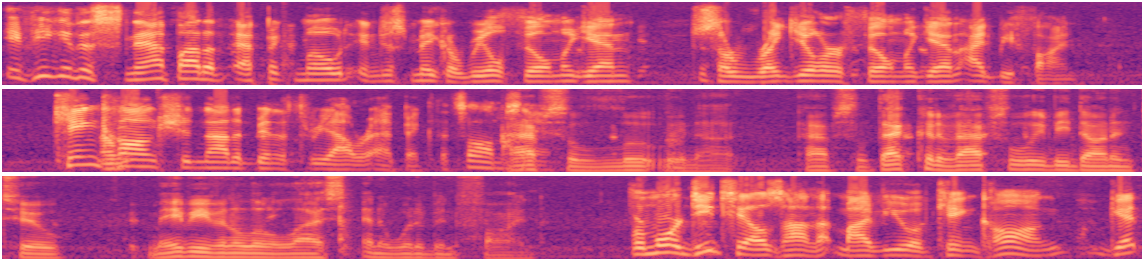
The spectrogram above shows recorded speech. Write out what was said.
If he could just snap out of epic mode and just make a real film again, just a regular film again, I'd be fine. King Kong should not have been a three-hour epic. That's all I'm saying. Absolutely not. Absolutely, that could have absolutely be done in two, maybe even a little less, and it would have been fine. For more details on my view of King Kong, get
